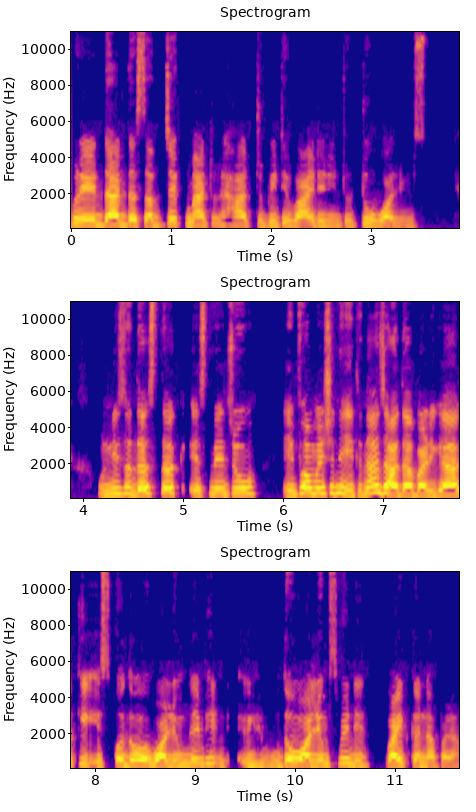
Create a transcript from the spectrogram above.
great that the subject matter had to be divided into two volumes. 1910 तक इसमें जो इंफॉर्मेशन है इतना ज़्यादा बढ़ गया कि इसको दो वॉल्यूम में भी दो वॉल्यूम्स में डिवाइड करना पड़ा।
